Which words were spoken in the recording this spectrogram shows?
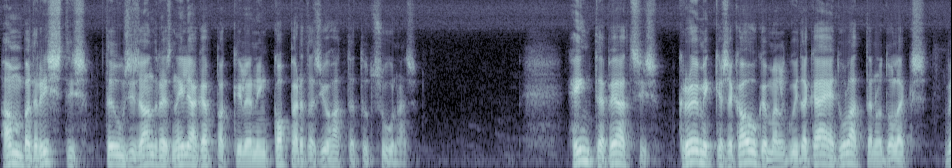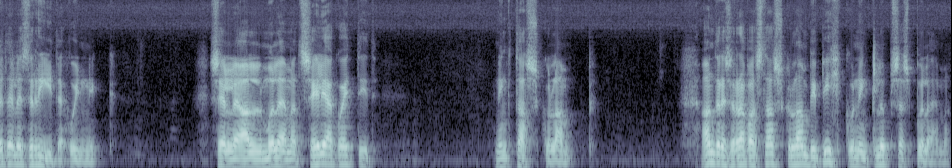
hambad ristis, tõusis Andres neljakäpakile ning koperdas juhatatud suunas. heinte peatsis, kröömikese kaugemal, kui ta käed ulatanud oleks, vedeles riidehunnik. selle all mõlemad seljakotid ning taskulamp. Andres rabas taskulambi pihku ning klõpsas põlema.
